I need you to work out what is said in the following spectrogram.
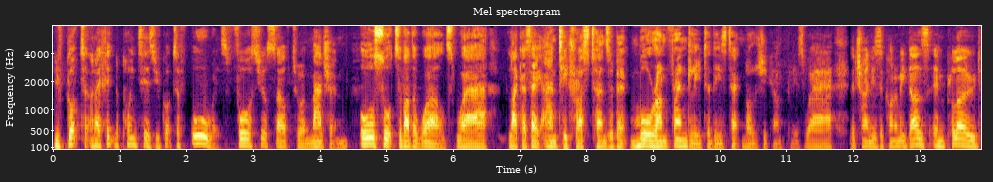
You've got to, and I think the point is, you've got to always force yourself to imagine all sorts of other worlds where like I say, antitrust turns a bit more unfriendly to these technology companies, where the Chinese economy does implode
